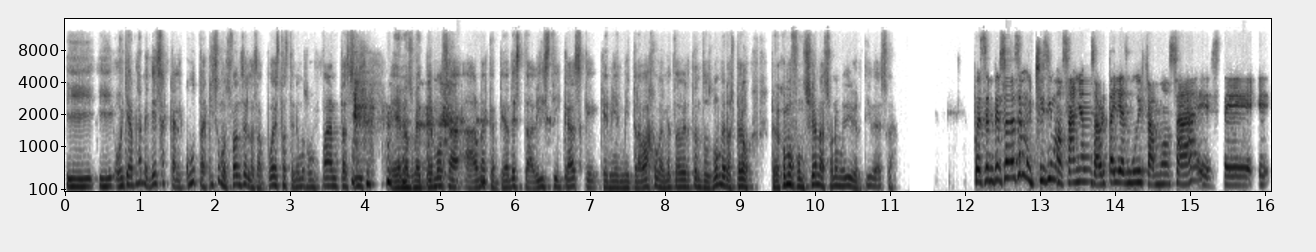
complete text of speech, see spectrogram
Y, oye, háblame de esa Calcuta. Aquí somos fans de las apuestas, tenemos un fantasy, eh, nos metemos a, una cantidad de estadísticas que, que, ni en mi trabajo me meto a ver tantos números, pero, pero ¿cómo funciona? Suena muy divertida esa. Pues empezó hace muchísimos años, ahorita ya es muy famosa. Este, eh,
